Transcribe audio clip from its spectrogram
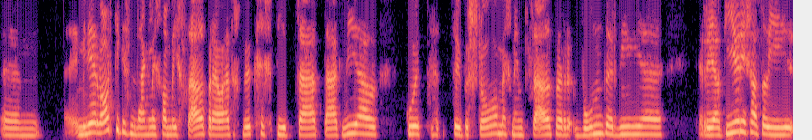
Ähm, meine Erwartungen sind eigentlich an mich selber auch einfach wirklich die zehn Tage wie auch gut zu überstehen. Mich nimmt selber Wunder, wie äh, reagiere ich also in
